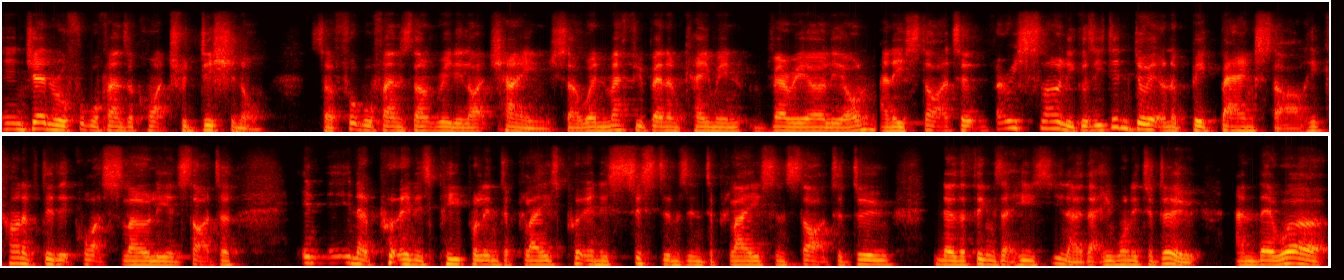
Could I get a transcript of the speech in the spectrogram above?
In general, football fans are quite traditional so football fans don't really like change. So when Matthew Benham came in very early on and he started to very slowly, because he didn't do it in a big bang style, he kind of did it quite slowly and started to in, you know, putting his people into place, putting his systems into place, and start to do, you know, the things that he's, you know, that he wanted to do. And there were,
